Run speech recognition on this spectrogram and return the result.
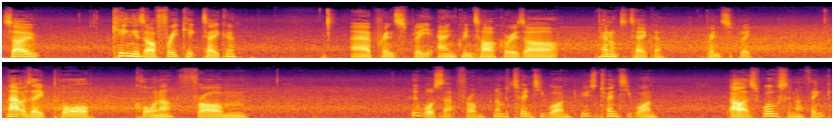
So, King is our free kick taker, uh, principally, and Quintaka is our penalty taker, principally. That was a poor corner from... Who was that from? Number 21. Who's 21? Oh, it's Wilson, I think.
